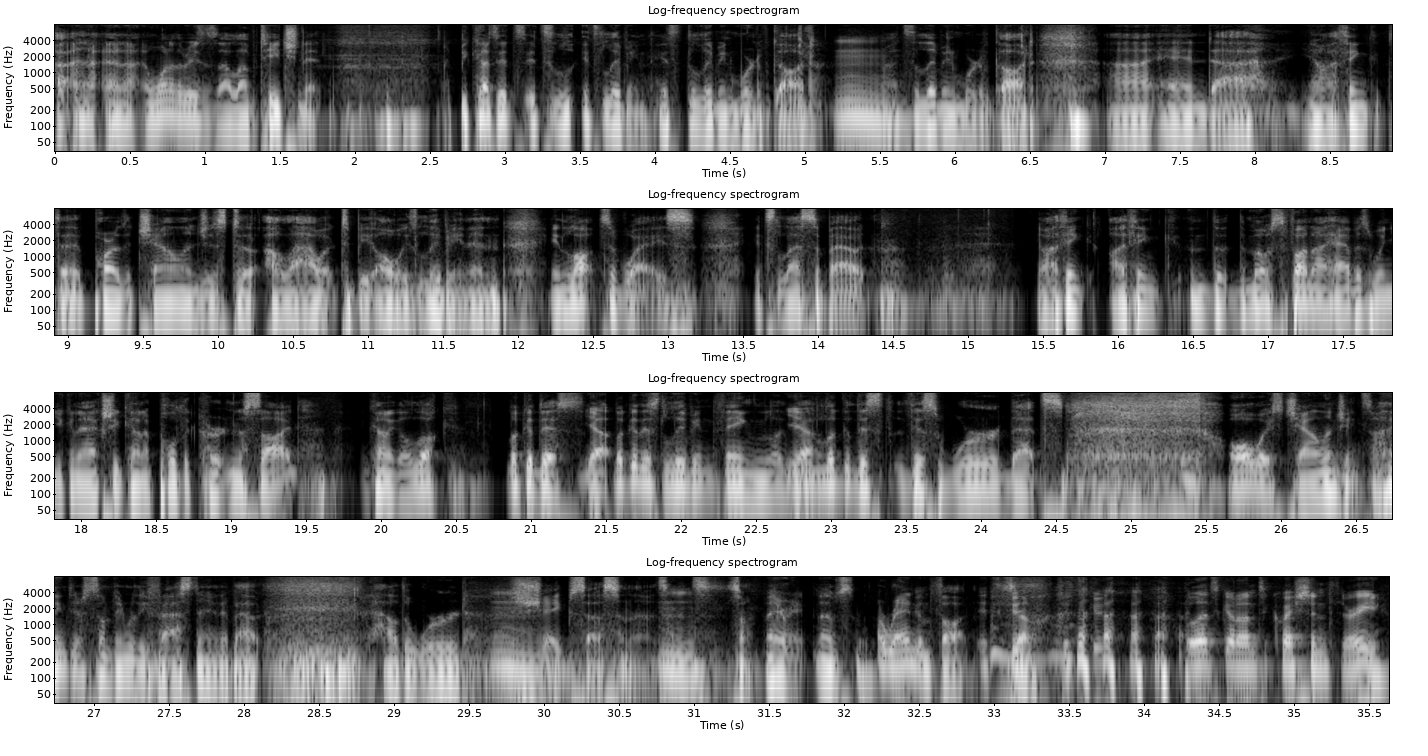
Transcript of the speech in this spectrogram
And, and, and one of the reasons I love teaching it because it's it's it's living. It's the living word of God. Right? It's the living word of God, uh, and uh, you know I think that part of the challenge is to allow it to be always living, and in lots of ways, it's less about. You know, I think I think the, the most fun I have is when you can actually kind of pull the curtain aside and kind of go, look, look at this, Yeah. look at this living thing, look, Yeah. look at this this word that's always challenging. So I think there's something really fascinating about how the word mm. shapes us in that mm. sense. So anyway, that was a random thought. It's so good. It's good. Well, let's get on to question three.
